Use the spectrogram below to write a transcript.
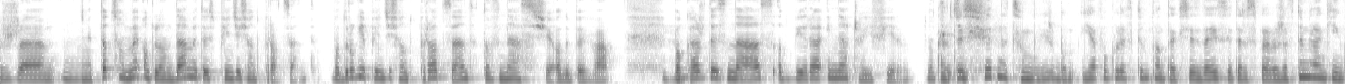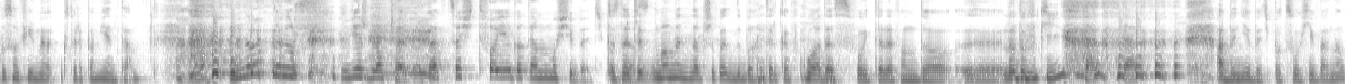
że mm, to, co my oglądamy, to jest 50%, bo drugie 50% to w nas się odbywa, bo Mhm. każdy z nas odbiera inaczej film. No Ale to przecież- jest świetne, co mówisz, bo ja w ogóle w tym kontekście zdaję sobie teraz sprawę, że w tym rankingu są filmy, które pamiętam. Aha, no to już wiesz dlaczego, tak? Coś twojego tam musi być. To znaczy prostu. moment na przykład, gdy bohaterka wkłada swój telefon do y, lodówki, tak, tak. aby nie być podsłuchiwaną,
